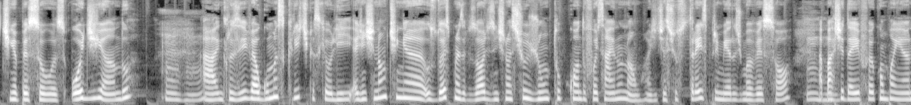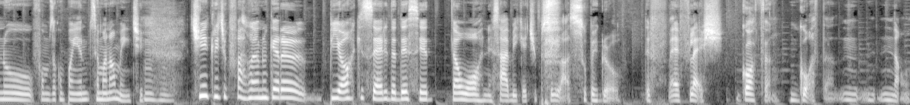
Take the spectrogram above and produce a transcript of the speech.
tinha pessoas odiando. Ah, inclusive, algumas críticas que eu li, a gente não tinha. Os dois primeiros episódios, a gente não assistiu junto quando foi saindo, não. A gente assistiu os três primeiros de uma vez só. A partir daí foi acompanhando. Fomos acompanhando semanalmente. Tinha crítico falando que era pior que série da DC da Warner, sabe? Que é tipo, sei lá, Supergirl. The é Flash. Gotham. Gotham. N- Não.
